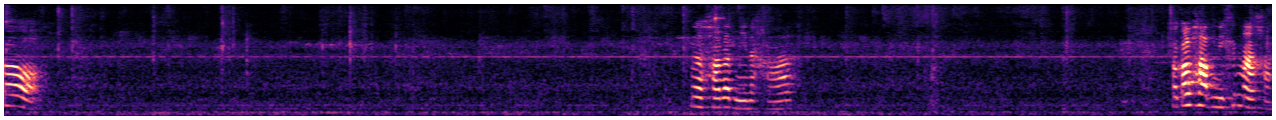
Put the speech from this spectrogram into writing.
ก็นะคะแบบนี้นะคะ แล้วก็พับนี้ขึ้นมาค่ะ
